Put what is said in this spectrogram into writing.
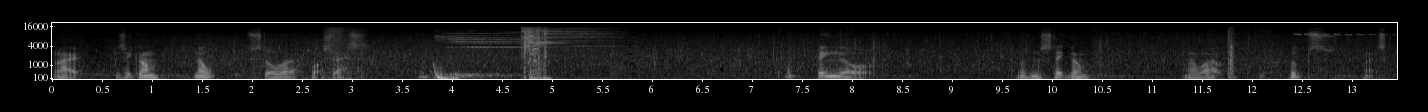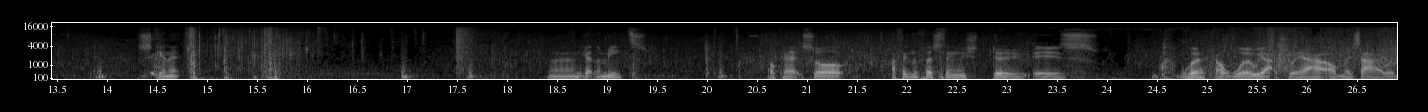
Right, is it gone? Nope, still there. Watch this. Bingo. Where's my stick gone? Oh well. Oops. Let's skin it. And get the meat. Okay, so I think the first thing we should do is work out where we actually are on this island.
